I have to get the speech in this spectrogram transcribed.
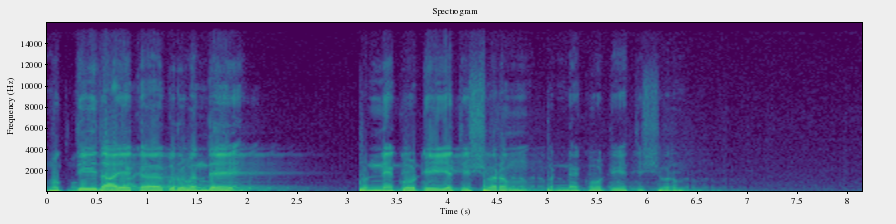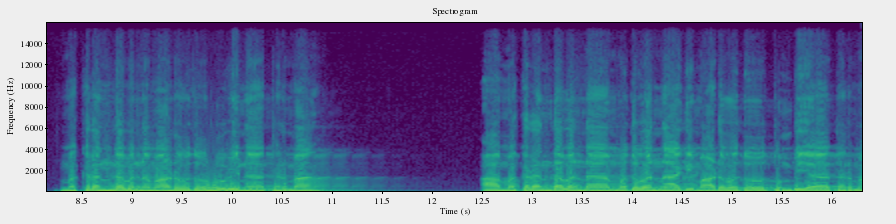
ಮುಕ್ತಿದಾಯಕ ಗುರುವಂದೇ ಪುಣ್ಯಕೋಟಿ ಯತೀಶ್ವರಂ ಪುಣ್ಯಕೋಟಿ ಯತೀಶ್ವರಂ. ಮಕರಂದವನ್ನು ಮಾಡುವುದು ಹೂವಿನ ಧರ್ಮ. ಆ ಮಕರಂದವನ್ನ ಮಧುವನ್ನಾಗಿ ಮಾಡುವುದು ತುಂಬಿಯ ಧರ್ಮ.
